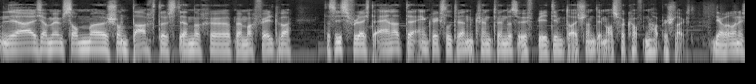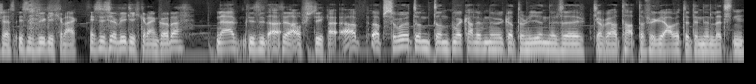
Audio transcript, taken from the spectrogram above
Ja, ich habe mir im Sommer schon gedacht, als der noch äh, bei Machfeld war, das ist vielleicht einer, der eingewechselt werden könnte, wenn das ÖFB-Team Deutschland im ausverkauften Happel schlagt. Ja, aber ohne Scheiß, ist es wirklich krank. Es ist ja wirklich krank, oder? Nein, Diese, dieser äh, Aufstieg. Äh, ab, absurd und, und man kann ihm nur gratulieren. Also ich glaube, er hat hart dafür gearbeitet in den letzten,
